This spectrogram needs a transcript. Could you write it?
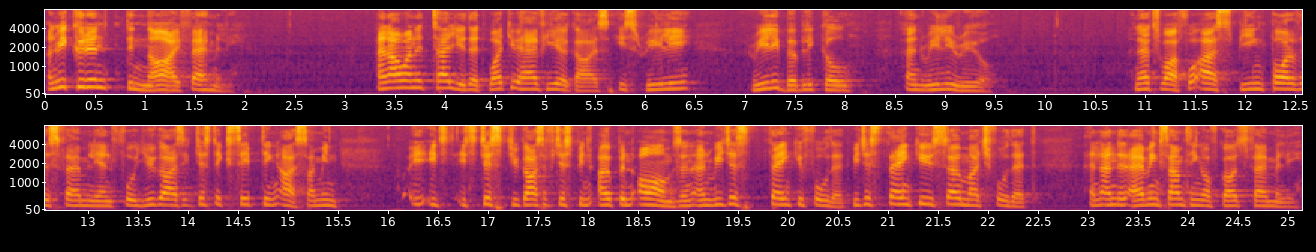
And we couldn't deny family. And I want to tell you that what you have here, guys, is really, really biblical and really real. And that's why, for us, being part of this family and for you guys just accepting us, I mean, it's, it's just, you guys have just been open arms, and, and we just thank you for that. We just thank you so much for that, and under having something of God's family.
